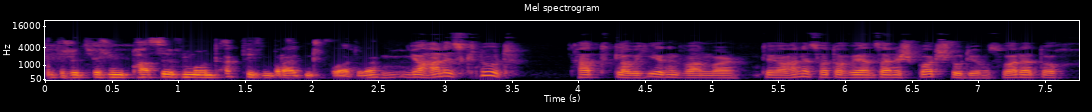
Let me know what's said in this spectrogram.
Unterschied zwischen passivem und aktivem Breitensport, oder? Johannes Knut hat, glaube ich, irgendwann mal, der Johannes hat doch während seines Sportstudiums, war er doch,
